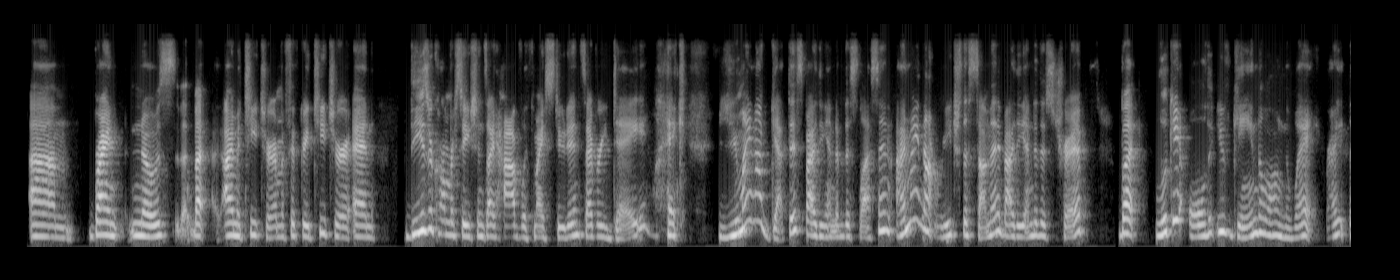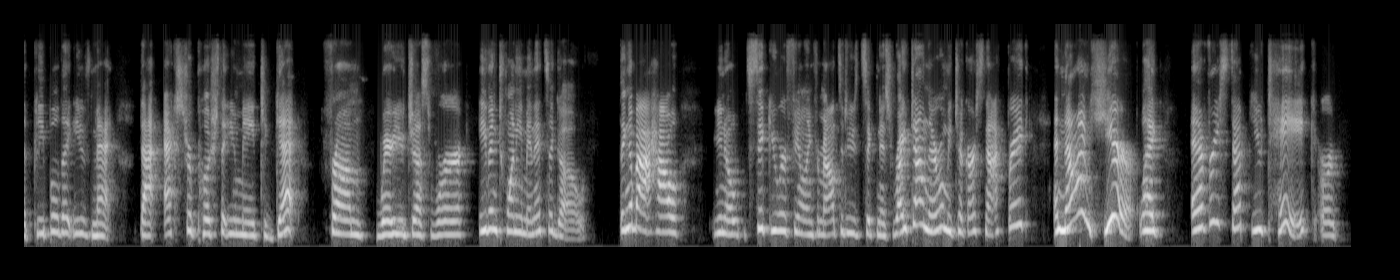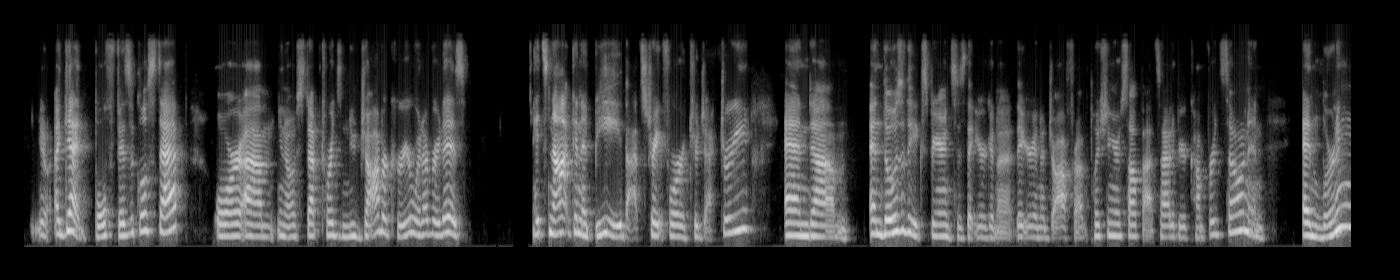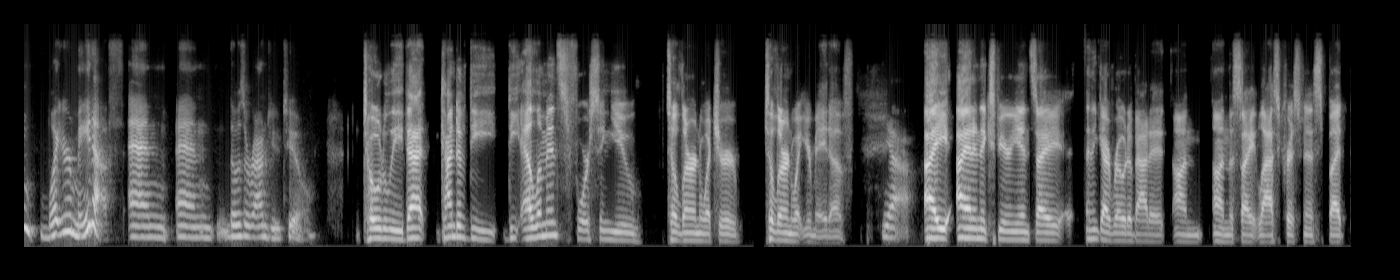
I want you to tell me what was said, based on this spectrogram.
Um, brian knows that, that i'm a teacher i'm a fifth grade teacher and these are conversations i have with my students every day. Like you might not get this by the end of this lesson i might not reach the summit by the end of this trip but look at all that you've gained along the way right the people that you've met that extra push that you made to get from where you just were even 20 minutes ago. Think about how, you know, sick you were feeling from altitude sickness right down there when we took our snack break. And now I'm here. Like, every step you take, or you know, again, both physical step or um, you know, step towards a new job or career, whatever it is, it's not going to be that straightforward trajectory. And um, and those are the experiences that you're gonna that you're gonna draw from pushing yourself outside of your comfort zone and and learning what you're made of and and those around you too totally that kind of the the elements forcing you to learn what you're to learn what you're made of. Yeah. I i had an experience. I i think i wrote about it on on the site last christmas but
